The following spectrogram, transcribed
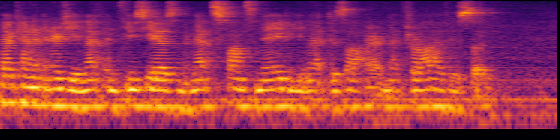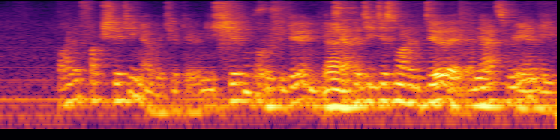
That kind of energy and that enthusiasm and that spontaneity and that desire and that drive is like. Why the fuck should you know what you're doing? You shouldn't know what you're doing, except that you just want to do it, and that's really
